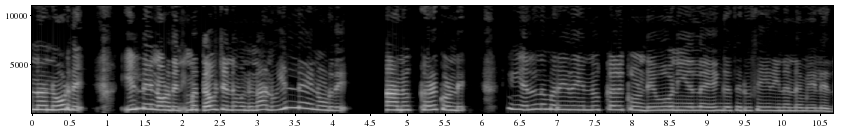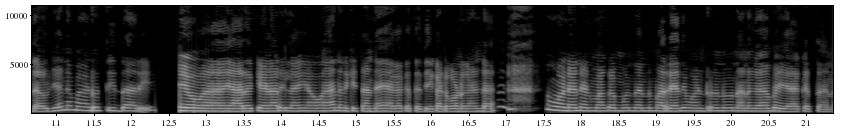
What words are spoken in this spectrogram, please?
ನಾನು ನೋಡಿದೆ, ಇಲ್ಲೇ ನೋಡಿದೆ, ನಿಮ್ಮ ದೌರ್ಜನ್ಯವನ್ನು ನಾನು ಇಲ್ಲೇ ನೋಡಿದೆ. ನಾನು ಕಳ್ಕೊಂಡೆ, ಎಲ್ಲ ಮರ್ಯಾದೆಯನ್ನು ಕಳ್ಕೊಂಡೆ. ಓಣಿ ಎಲ್ಲ ಹೆಂಗಸರು ಸೇರಿ ನನ್ನ ಮೇಲೆ ದೌರ್ಜನ್ಯ ಮಾಡುತ್ತಿದ್ದಾರೆ. ಯವ್ವ ಯಾರ ಕೇಳಾರಿಲ್ಲ ಯವ್ವ ನನಗೆ ತಂದೆ ಆಗಾಕತ್ತೈತಿ ಕಟ್ಕೊಂಡು ಗಂಡ. ಒಣ ನನ್ನ ಮಗ ಮುಂದೆ ನನ್ನ ಮರ್ಯಾದೆ ಹೊಂಟ್ರು ನನಗೆ ಬೈಯಾಕತ್ತಾನ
